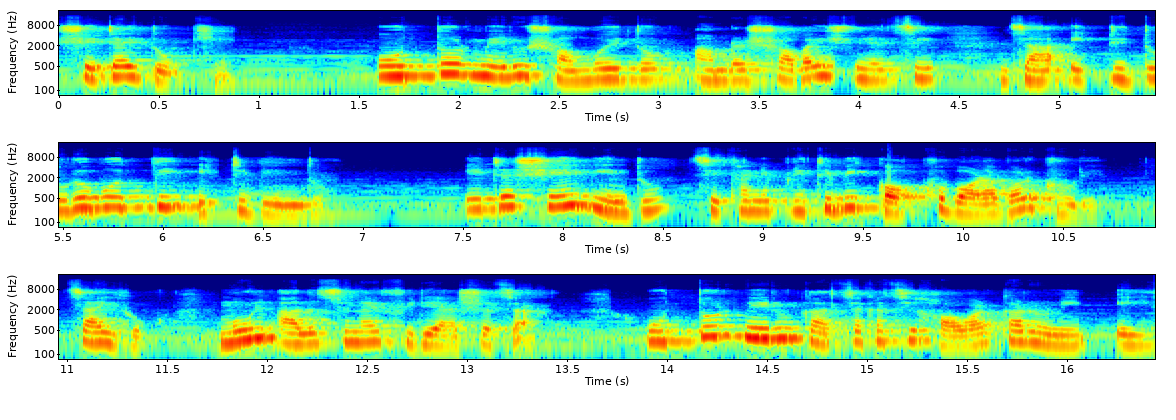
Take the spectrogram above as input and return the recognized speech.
সেটাই দক্ষিণ। উত্তর মেরু সম্বলিত আমরা সবাই শুনেছি যা একটি দূরবর্তী একটি বিন্দু। এটা সেই বিন্দু যেখানে পৃথিবী কক্ষ বরাবর ঘুরে। যাই হোক, মূল আলোচনায় ফিরে আসা যাক। উত্তর মেরুর কাছাকাছি হওয়ার কারণে এই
